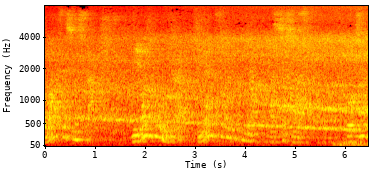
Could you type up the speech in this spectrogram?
お待たせしました。2番ホームから南空行きが発車します。ご注意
